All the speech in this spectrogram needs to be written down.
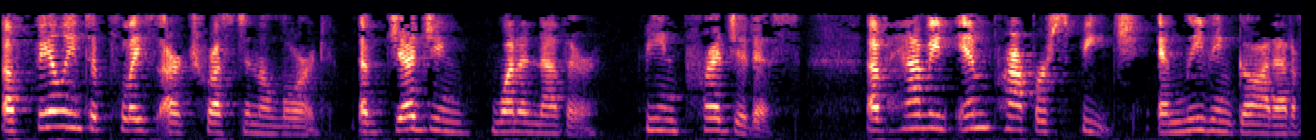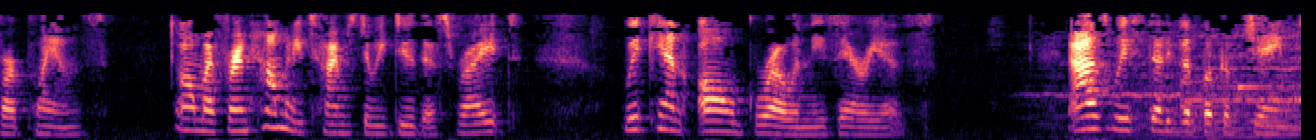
of failing to place our trust in the Lord, of judging one another, being prejudiced, of having improper speech, and leaving God out of our plans. Oh, my friend, how many times do we do this, right? We can all grow in these areas. As we study the book of James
